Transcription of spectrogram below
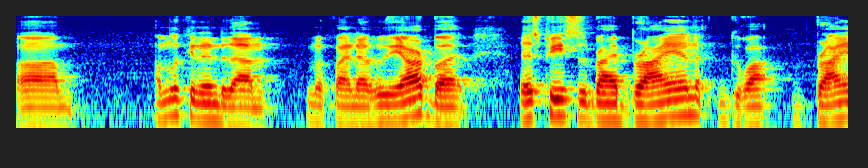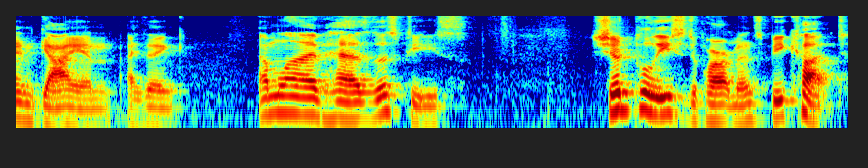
Um, I'm looking into them. I'm gonna find out who they are, but this piece is by Brian Brian Guyan, I think. MLive has this piece. Should police departments be cut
